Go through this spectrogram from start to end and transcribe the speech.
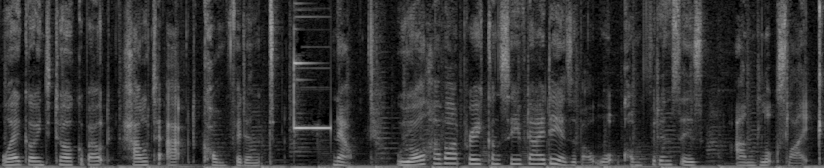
we're going to talk about how to act confident. Now, we all have our preconceived ideas about what confidence is and looks like.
